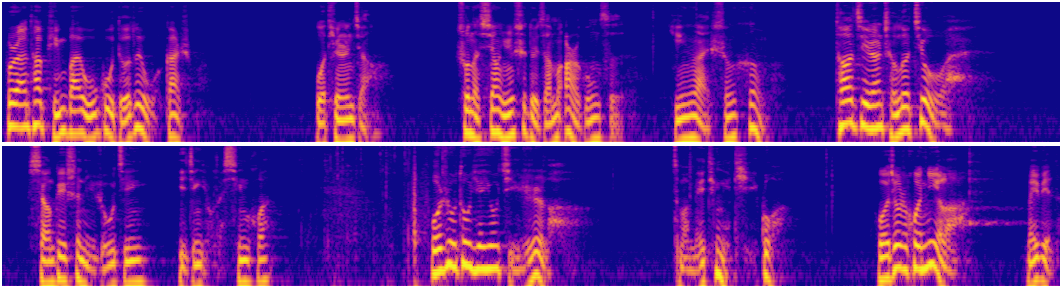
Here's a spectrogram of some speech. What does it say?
不然他平白无故得罪我干什么？我听人讲，说那湘云是对咱们二公子因爱生恨了。他既然成了旧爱，想必是你如今已经有了新欢。我入都也有几日了，怎么没听你提过？我就是混腻了，没别的。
